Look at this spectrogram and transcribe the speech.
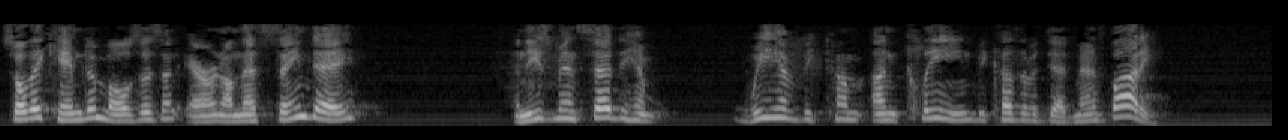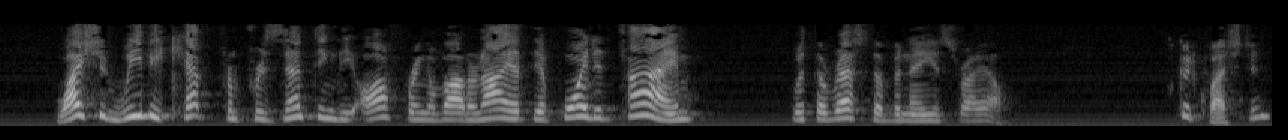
So they came to Moses and Aaron on that same day, and these men said to him, We have become unclean because of a dead man's body. Why should we be kept from presenting the offering of Adonai at the appointed time with the rest of Bnei Israel? Good question.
